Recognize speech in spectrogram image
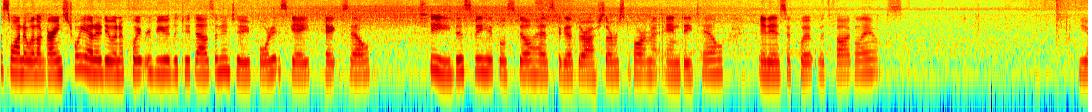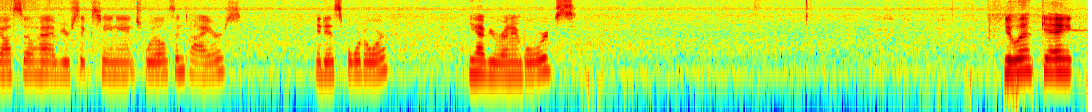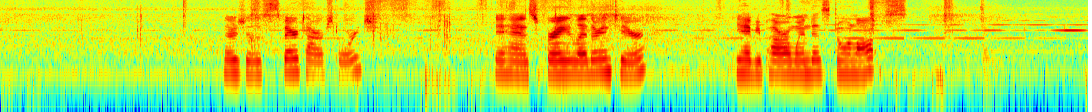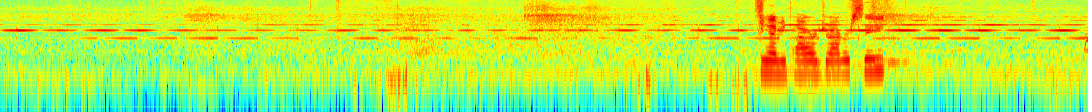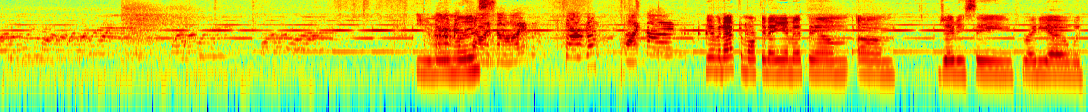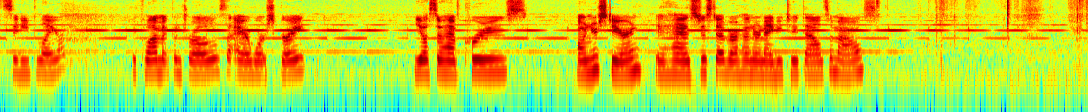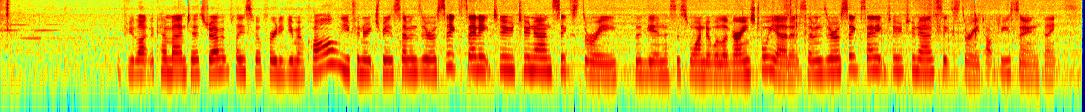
This is Wanda with LaGrange Toyota doing a quick review of the 2002 Ford Escape XLT. This vehicle still has to go through our service department and detail. It is equipped with fog lamps. You also have your 16 inch wheels and tires. It is four door. You have your running boards. Your lift gate. There's your spare tire storage. It has gray leather interior. You have your power windows, door locks. You have your power driver's seat. Your moonroof. You have an aftermarket AM FM um, JVC radio with CD player. Your climate controls, the air works great. You also have cruise on your steering. It has just over 182,000 miles. If you'd like to come by and test drive it, please feel free to give me a call. You can reach me at 706-882-2963. Again, this is Wanda with LaGrange Toyota at 706-882-2963. Talk to you soon. Thanks.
